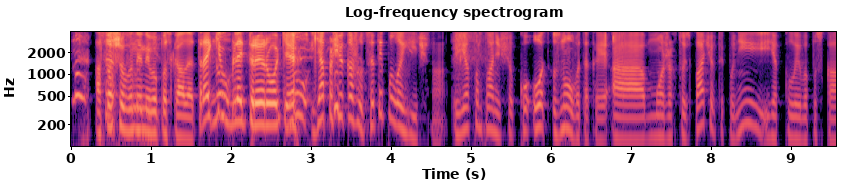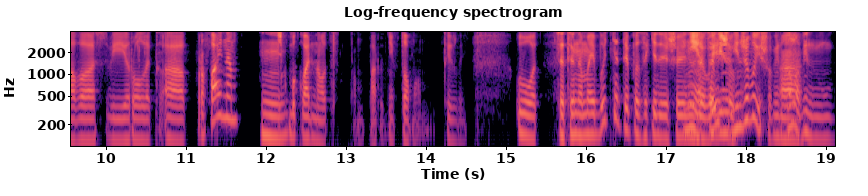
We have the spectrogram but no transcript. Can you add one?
ну, А це то, що вони не випускали треків, Ну, блядь, три роки. Ну, я про що кажу, це типу логічно. І я в тому плані, що от знову таки, а може хтось бачив, типу, ні, я коли випускав свій ролик а, про файнем, mm. буквально от там пару днів тому, тиждень. От. Це ти на майбутнє, типу, закидаєш, що він Ні, вже це вийшов? він, він же вийшов, він, А. ну, він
